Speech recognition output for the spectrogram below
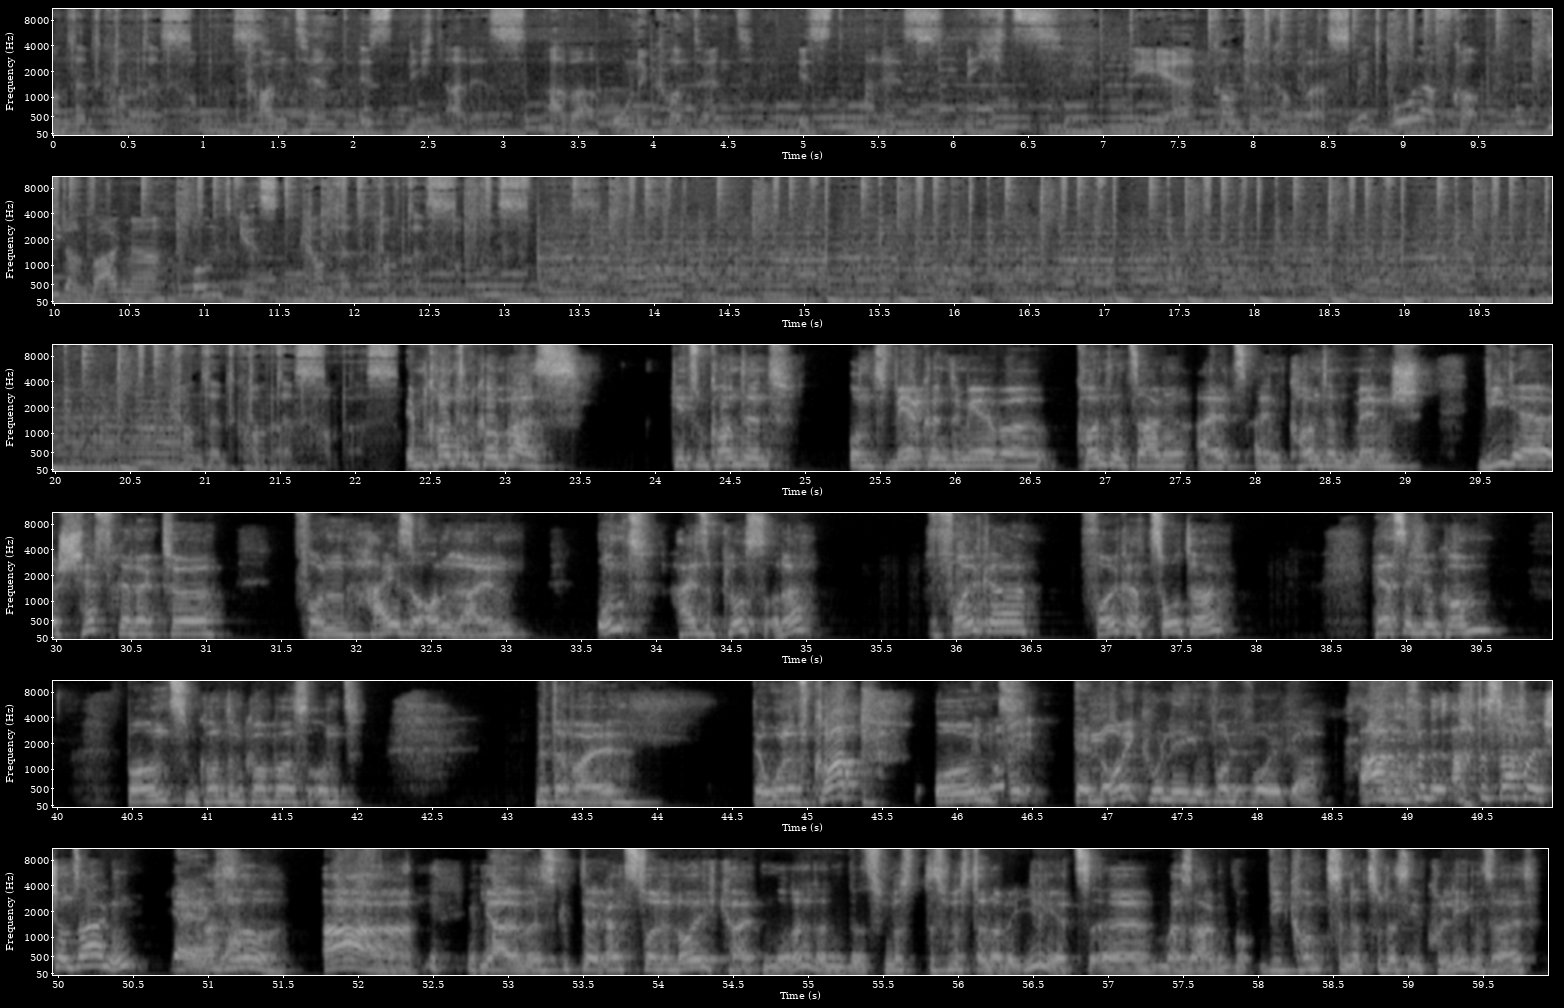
Content Kompass. Content ist nicht alles, aber ohne Content ist alles nichts. Der Content Kompass mit Olaf Kopp, Gidon Wagner und Gästen. Content Kompass. Content Kompass. Im Content Kompass geht es um Content. Und wer könnte mehr über Content sagen als ein Content-Mensch wie der Chefredakteur von Heise Online und Heise Plus, oder? Volker, Volker Zoter. Herzlich willkommen bei uns im Content Kompass und mit dabei der Olaf Kopp und der, neue Kollege von Volker. Ah, man, ach, das darf man jetzt schon sagen? Ja, ja, klar. Ach so. Ah, ja, aber es gibt ja ganz tolle Neuigkeiten, oder? Dann, das, müsst, das müsst dann aber ihr jetzt äh, mal sagen. Wie kommt es denn dazu, dass ihr Kollegen seid?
